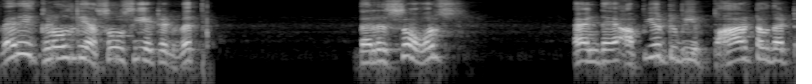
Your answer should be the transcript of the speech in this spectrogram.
very closely associated with the resource and they appear to be part of that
